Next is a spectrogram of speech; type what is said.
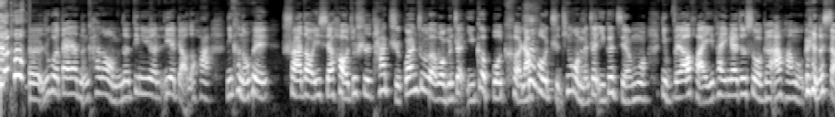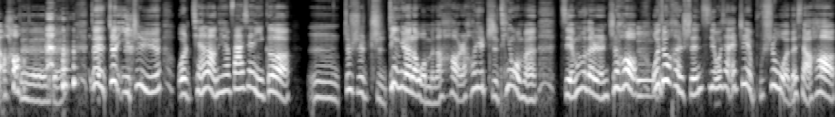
呃，如果大家能看到我们的订阅列表的话，你可能会刷到一些号，就是他只关注了我们这一个播客，然后只听我们这一个节目。你不要怀疑，他应该就是我跟阿华某个人的小号。对对对对对，就以至于我前两天发现一个。嗯，就是只订阅了我们的号，然后也只听我们节目的人之后，我就很神奇。我想，哎，这也不是我的小号，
